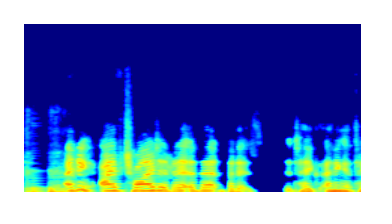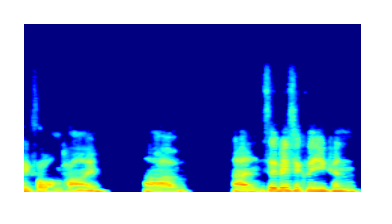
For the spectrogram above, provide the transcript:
I think I've tried a bit of it, but it's it takes. I think it takes a long time. Um, and so basically, you can.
